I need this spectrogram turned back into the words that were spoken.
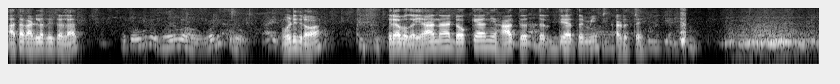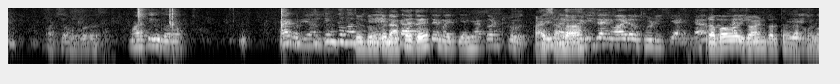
आता काढला तरी चलात वडीत राहा तर ह्या बघा ह्या ना डोक्या आणि हात तर ते आता मी काढतोय मार्किंग करो काय करूया तर तुमका दाखवतोय काय सांगा डिझाईन वाढव थोडीशी आणि ह्या प्रभाव जॉईन करताना दाखवतो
